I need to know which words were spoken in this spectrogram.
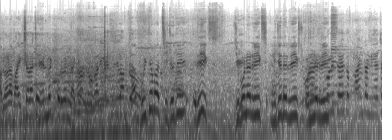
আপনারা বাইক চালাচ্ছেন হেলমেট পরবেন না কেন? তো। হ্যাঁ, বুঝতে পারছি যদি রিক্স জীবনের রিক্স নিজেদের রিক্স অন্যের রিক্স তো ফাইনটা নিয়েছে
